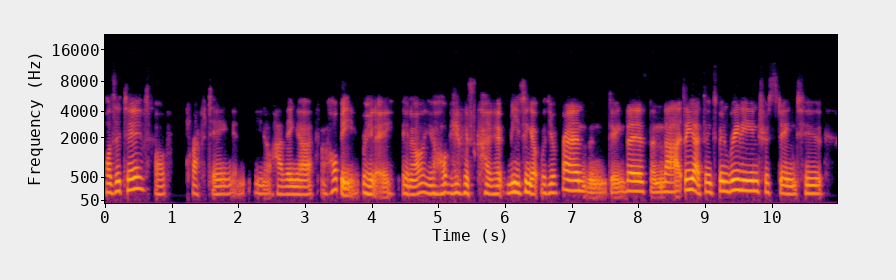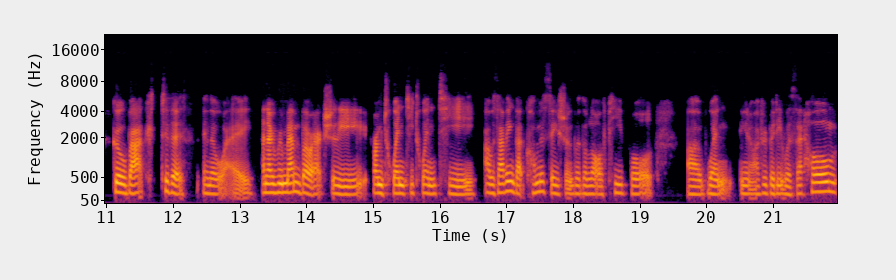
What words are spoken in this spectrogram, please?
positives of crafting and you know having a, a, hobby really you know? Your hobby was kind of meeting up with your friends and doing this and that. So yeah so it's been really interesting to go back to this in a way. And i remember actually from 2020 i was having that conversation with a lot of people uh, when you know everybody was at home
